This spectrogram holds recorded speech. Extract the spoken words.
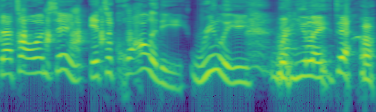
That's all I'm saying. It's a quality, really, when you lay it down.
